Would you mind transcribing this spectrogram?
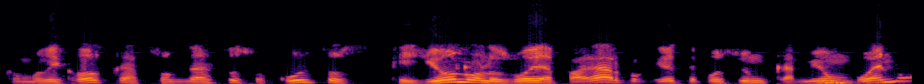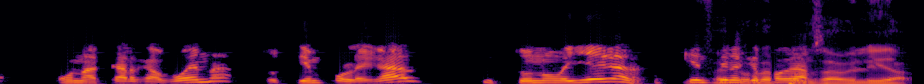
como dijo Oscar, son gastos ocultos que yo no los voy a pagar porque yo te puse un camión mm. bueno, una carga buena, tu tiempo legal, y tú no me llegas. ¿Quién tiene que pagar? responsabilidad.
